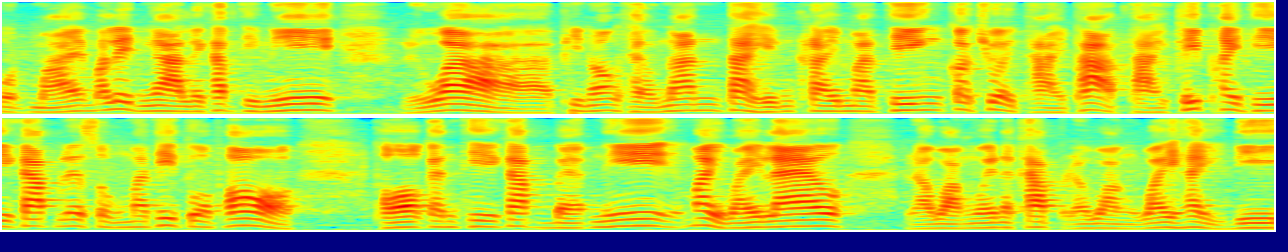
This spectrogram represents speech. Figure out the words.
กฎหมายมาเล่นงานเลยครับทีนี้ หรือว่าพี่น้องแถวนั้นถ้าเห็นใครมาทิ้ง ก็ช่วยถ่ายภาพถ่ายคลิปให้ทีครับ แล้วส่งมาที่ตัวพ่อ พอกันทีครับ แบบนี้ไม่ไหวแล้ว ระวังไว้นะครับ ระวังไว้ให้ดี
